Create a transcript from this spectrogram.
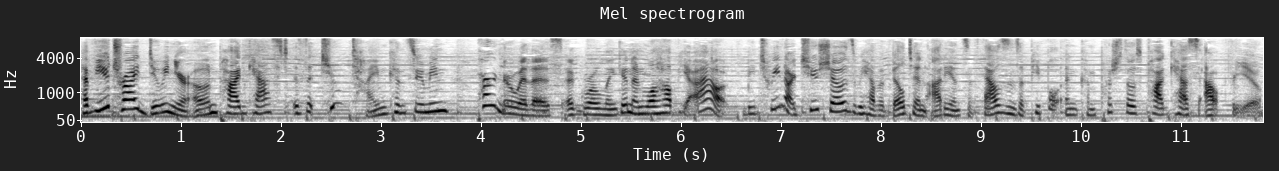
Have you tried doing your own podcast? Is it too time consuming? Partner with us at Grow Lincoln and we'll help you out. Between our two shows, we have a built in audience of thousands of people and can push those podcasts out for you.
